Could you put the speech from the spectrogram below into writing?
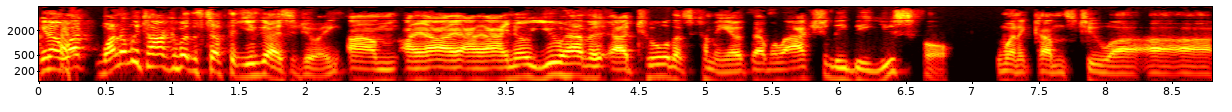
you know what? Why don't we talk about the stuff that you guys are doing? Um, I I I- I know you have a, a tool that's coming out that will actually be useful when it comes to uh, uh,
